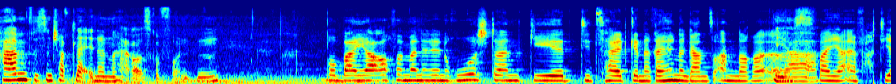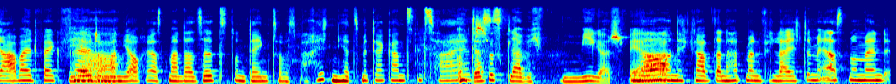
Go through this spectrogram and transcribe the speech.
Haben WissenschaftlerInnen herausgefunden. Wobei ja auch, wenn man in den Ruhestand geht, die Zeit generell eine ganz andere ist. Ja. Weil ja einfach die Arbeit wegfällt Ja. und man ja auch erstmal da sitzt und denkt, so, was mache ich denn jetzt mit der ganzen Zeit? Und das ist, glaube ich, mega schwer. ja, und ich glaube, dann hat man vielleicht im ersten Moment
